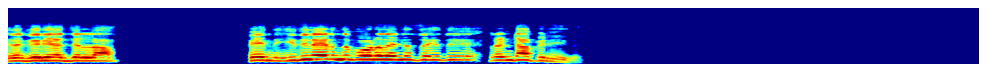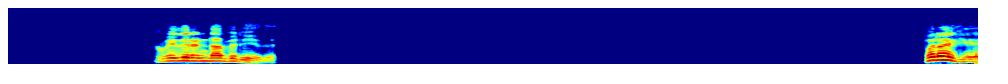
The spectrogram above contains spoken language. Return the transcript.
இத கீறியாச்சல்லா பேந்து இதுல இருந்து போனது என்ன செய்யுது? ரெண்டா பிரியுது. அப்ப இது ரெண்டா பிரியுது. பிறகு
